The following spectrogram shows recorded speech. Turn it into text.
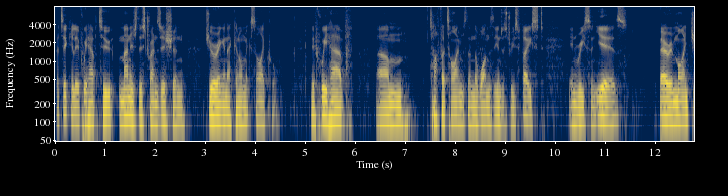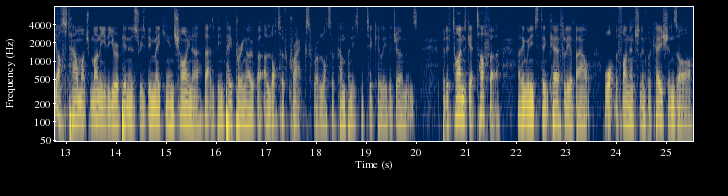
particularly if we have to manage this transition during an economic cycle. If we have um, tougher times than the ones the industry's faced in recent years, bear in mind just how much money the European industry has been making in China. That has been papering over a lot of cracks for a lot of companies, particularly the Germans. But if times get tougher, I think we need to think carefully about what the financial implications are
